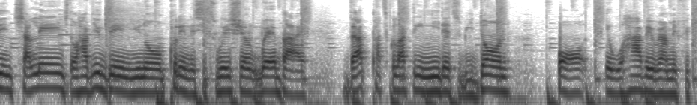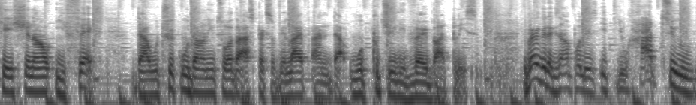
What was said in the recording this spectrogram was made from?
been challenged or have you been you know put in a situation whereby that particular thing needed to be done or it will have a ramificational effect that will trickle down into other aspects of your life and that would put you in a very bad place. A very good example is if you had to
